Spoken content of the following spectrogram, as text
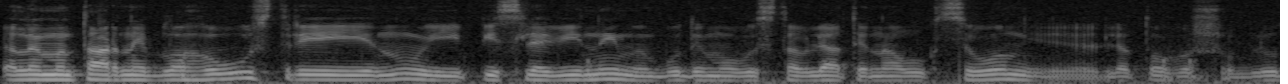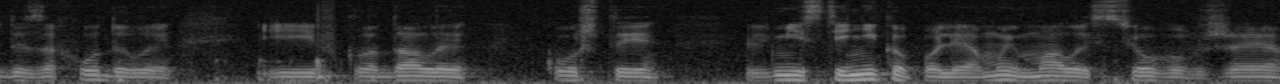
елементарний благоустрій. Ну і після війни ми будемо виставляти на аукціон для того, щоб люди заходили і вкладали кошти в місті Нікополі, а ми мали з цього вже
